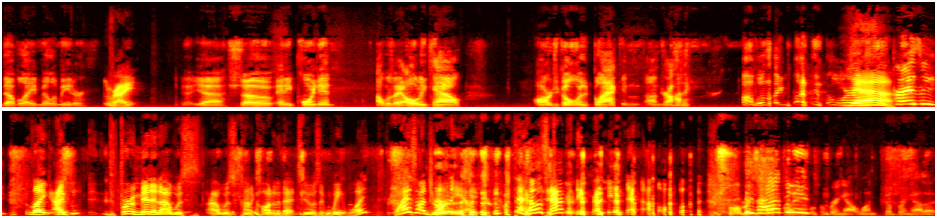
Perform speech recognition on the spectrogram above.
double A millimeter. right. Yeah. So, and he pointed. I was like, "Holy cow!" Arn's going with Black and Andrade. I was like, "What in the world? Yeah. This is crazy." Like I, for a minute, I was I was kind of caught into that too. I was like, wait, what? Why is Andrade out here? What the hell is happening right now? Well, It's Ring Talk happening. Festival will bring out one. They'll bring out a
